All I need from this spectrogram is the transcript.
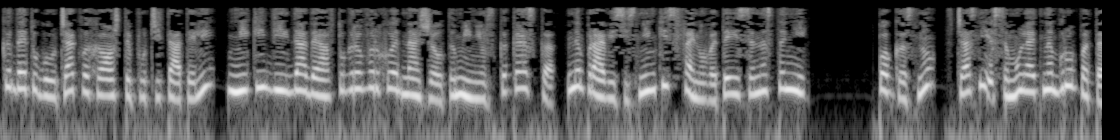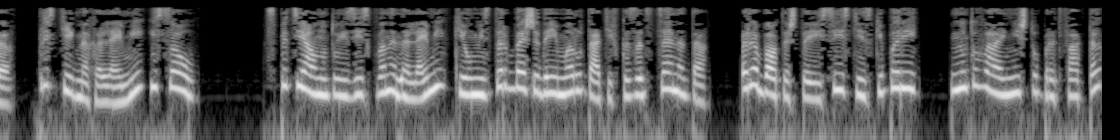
където го очакваха още почитатели, Ники Ди даде автограф върху една жълта миньорска каска, направи си снимки с феновете и се настани. По-късно, в частния самолет на групата, пристигнаха Леми и Сол. Специалното изискване на Леми, Килмистър беше да има ротативка зад сцената. Работеща и с истински пари. Но това е нищо пред факта,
